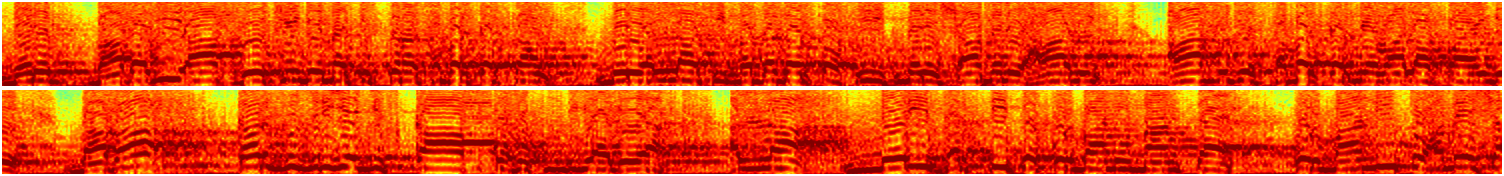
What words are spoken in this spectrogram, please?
میرے بابا جی آپ دیکھیں گے میں کس طرح صبر کرتا ہوں۔ میرے اللہ کی مدد اور توفیق میرے شامل حال آپ مجھے صبر کرنے والا پائیں گے۔ بابا، کر گزریے جس کا آپ کو حکم دیا گیا۔ اللہ میری دھرتی پہ قربانی مانگتا ہے۔ قربانی تو ہمیشہ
